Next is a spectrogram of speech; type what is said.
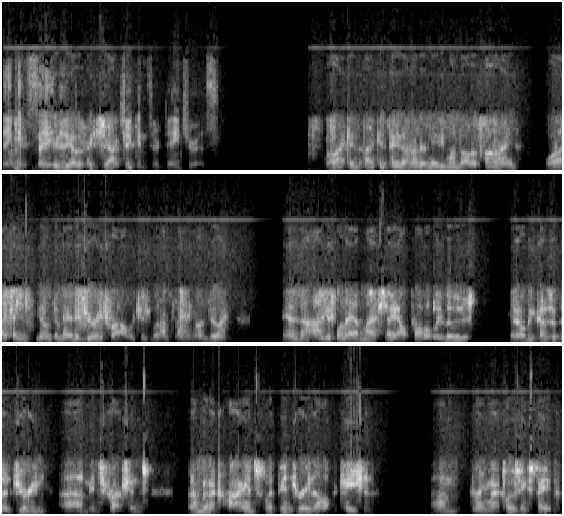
They I can mean, say that the other thing, see, I can- chickens are dangerous. Well, I can I can pay the hundred and eighty one dollar fine, or I can you know demand a jury trial, which is what I'm planning on doing. And uh, I just want to have my say. I'll probably lose, you know, because of the jury um, instructions, but I'm going to try and slip in jury nullification um, during my closing statement.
